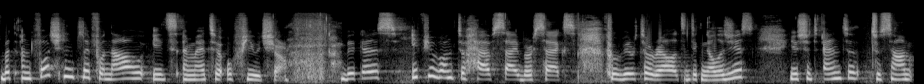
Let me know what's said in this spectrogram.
But unfortunately for now, it's a matter of future. Because if you want to have cybersex through virtual reality technologies, you should enter to some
